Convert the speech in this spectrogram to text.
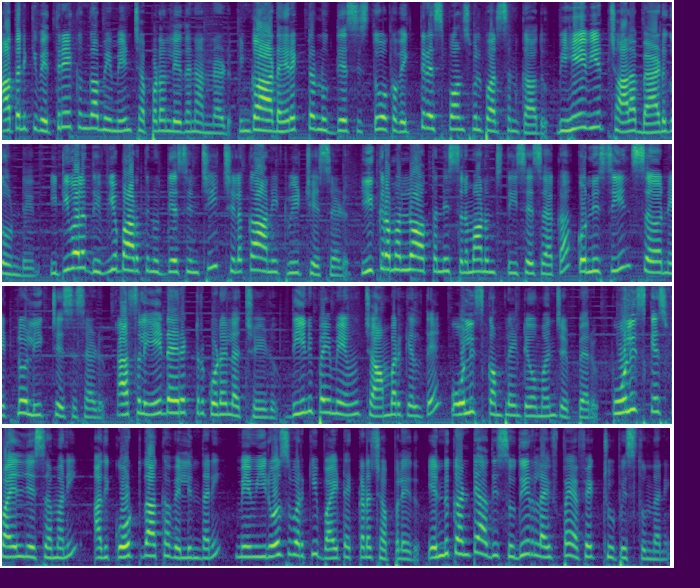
అతనికి వ్యతిరేకంగా మేమేం చెప్పడం లేదని అన్నాడు. ఇంకా ఆ డైరెక్టర్ను ఉద్దేశిస్తూ ఒక వ్యక్తి రెస్పాన్సిబుల్ పర్సన్ కాదు. బిహేవియర్ చాలా బ్యాడ్గా ఉండేది. ఇటీవల దివ్య భారతిని ఉద్దేశించి చిలక అని ట్వీట్ చేశాడు. ఈ క్రమంలో అతన్ని సినిమా నుంచి తీసేశాక కొన్ని సీన్స్ నెట్లో లీక్ చేసేశాడు. అసలు ఏ డైరెక్టర్ కూడా ఇలా చేయడు. దీనిపై మేము చాంబర్కి వెళ్తే పోలీస్ కంప్లైంట్ ఇవ్వమని చెప్పారు. పోలీస్ కేసు ఫైల్ చేశామని అది కోర్టు దాకా వెళ్ళిందని మేము ఈ రోజు వరకు బయట ఎక్కడ చెప్పలేదు. ఎందుకంటే అది సుధీర్ లైఫ్ పై ఎఫెక్ట్ చూపిస్తుందని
